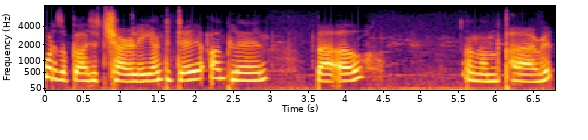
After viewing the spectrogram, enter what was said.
What is up guys, it's Charli and today I'm playing Battle and I'm a pirate.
